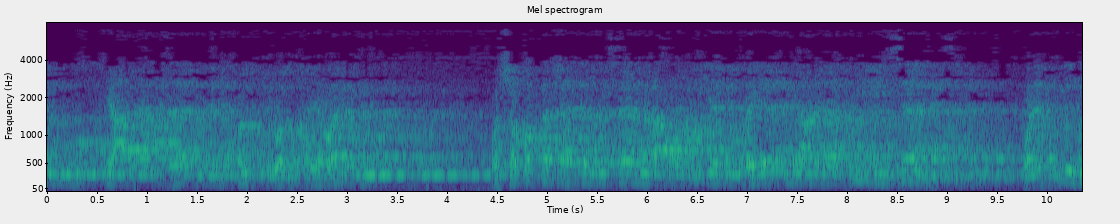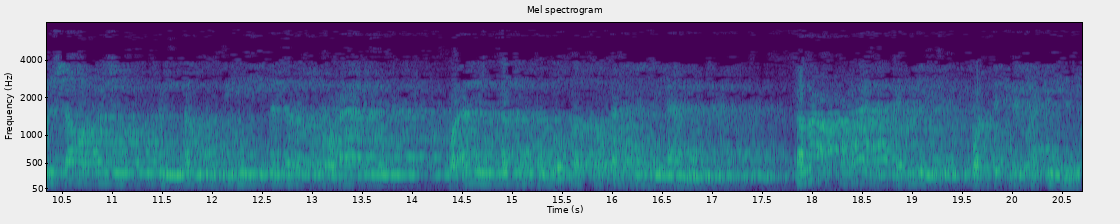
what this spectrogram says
اللطف على سائر الخلق والحيوان وشرف هذا اللسان العربي بالبيان على كل لسان ويكفيه شرفا أنه به نزل القرآن وأنه لغه أهل الجنان فمع القرآن الكريم والذكر الحكيم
